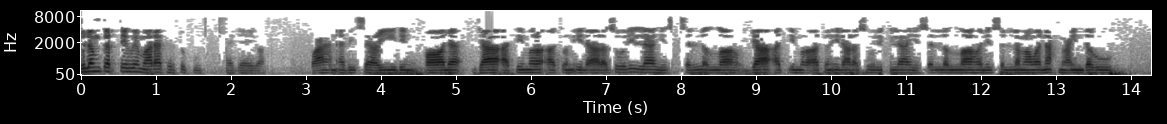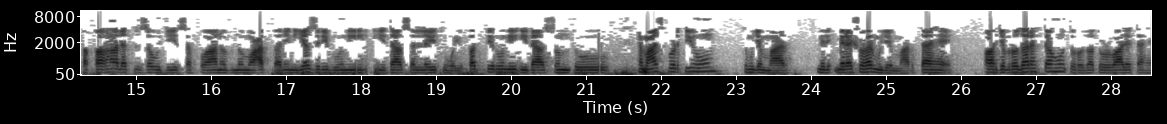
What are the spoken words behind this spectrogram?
ظلم کرتے ہوئے مارا پھر تو پوچھا جائے گا۔ وعن ابي سعيد قال، جاءت امراه الى رسول الله صلى الله، جاءت امراه الى رسول الله صلى الله عليه وسلم ونحن عنده، فقالت زوجي صفوان بن معطل، يضربني اذا صليت ويفطرني اذا صمت۔ نماز پڑھتی ہوں تو مجھے مار۔ میرا شوہر مجھے مارتا ہے اور جب روزہ رکھتا ہوں تو روزہ توڑوا دیتا ہے۔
